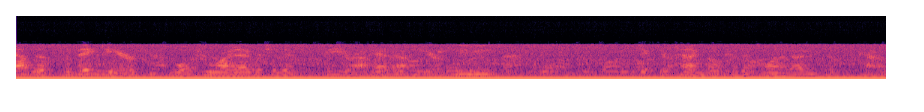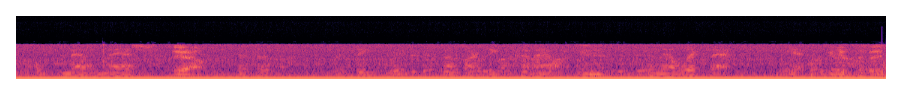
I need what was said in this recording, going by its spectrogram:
yeah, the, the big deer will come right over to this feeder I have out here, Mhm. stick their tongues on, because it's one of those that's kind of a metal mesh Yeah. that the, the seeds, will- sunflower seeds will come out, Mhm. and mm-hmm. they'll lick that to get To the seed.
